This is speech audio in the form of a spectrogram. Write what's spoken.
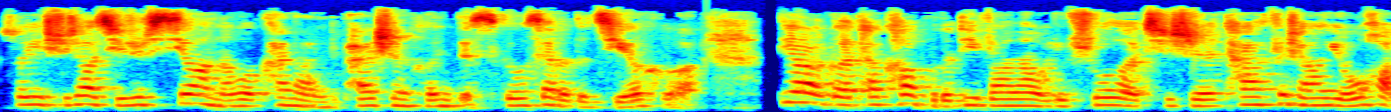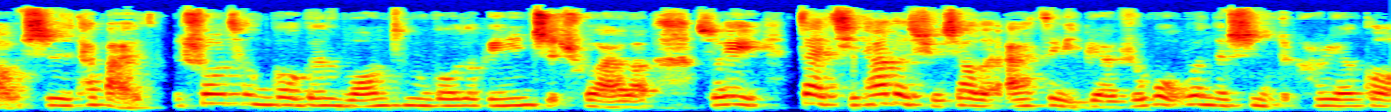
所以学校其实希望能够看到你的 passion 和你的 skill set 的结合。第二个它靠谱的地方呢，我就说了，其实它非常友好，是它把 short term goal 跟 long term goal 都给你指出来了。所以在其他的学校的 essay 里边，如果问的是你的 career goal，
